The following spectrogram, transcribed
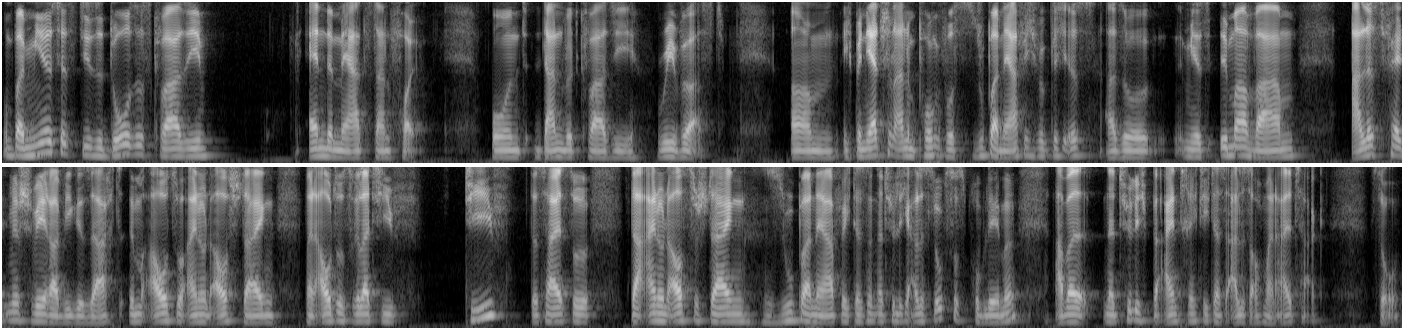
Und bei mir ist jetzt diese Dosis quasi Ende März dann voll. Und dann wird quasi reversed. Ähm, ich bin jetzt schon an einem Punkt, wo es super nervig wirklich ist. Also mir ist immer warm. Alles fällt mir schwerer, wie gesagt. Im Auto ein- und aussteigen. Mein Auto ist relativ tief. Das heißt, so da ein- und auszusteigen, super nervig. Das sind natürlich alles Luxusprobleme. Aber natürlich beeinträchtigt das alles auch meinen Alltag. So,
